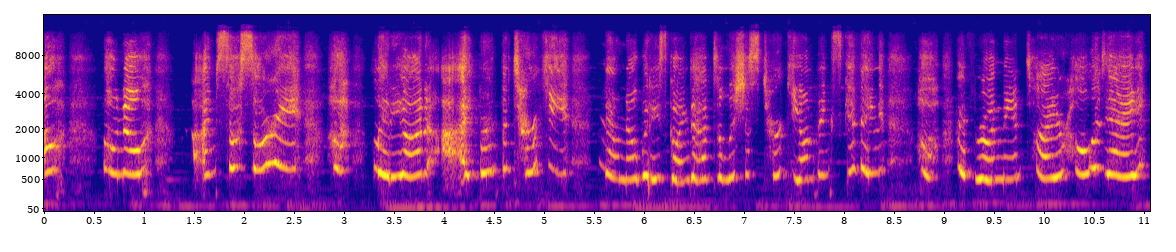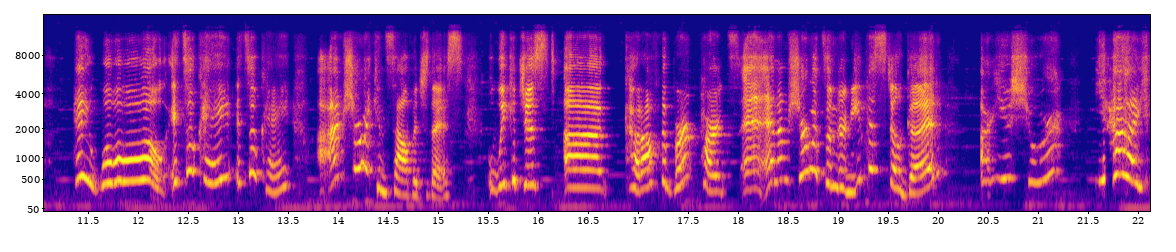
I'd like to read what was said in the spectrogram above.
Oh, oh no, I'm so sorry. Uh, Lady Ann, I burnt the turkey. Now nobody's going to have delicious turkey on Thanksgiving. Oh, I've ruined the entire holiday. Hey, whoa, whoa, whoa, whoa. It's okay. It's okay. I- I'm sure I can salvage this. We could just uh cut off the burnt parts, and, and I'm sure what's underneath is still good. Are you sure? Yeah, yeah,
